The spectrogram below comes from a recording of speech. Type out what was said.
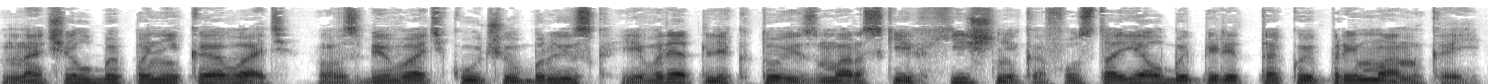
начал бы паниковать, взбивать кучу брызг, и вряд ли кто из морских хищников устоял бы перед такой приманкой.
